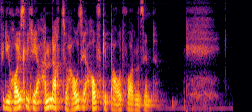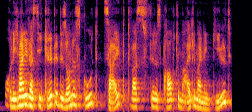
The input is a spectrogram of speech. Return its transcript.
für die häusliche Andacht zu Hause aufgebaut worden sind. Und ich meine, dass die Krippe besonders gut zeigt, was für das Brauchtum allgemein gilt.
